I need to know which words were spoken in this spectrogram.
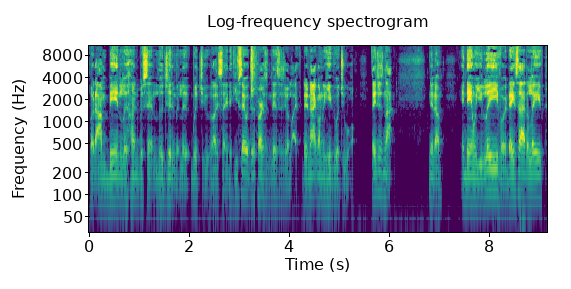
but I'm being 100% legitimate with you. Like I said, if you say with this person, this is your life. They're not going to give you what you want. They're just not, you know. And then when you leave or they decide to leave,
